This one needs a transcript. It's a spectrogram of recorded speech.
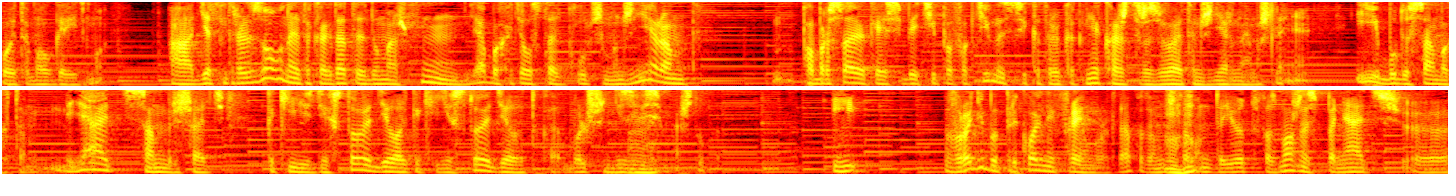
по этому алгоритму. А децентрализованно это когда ты думаешь, хм, я бы хотел стать лучшим инженером, побросаю-ка я себе типов активностей, которые, как мне кажется, развивают инженерное мышление. И буду сам их там менять, сам решать, какие из них стоит делать, какие не стоит делать. Такая больше независимая штука. И вроде бы прикольный фреймворк, да, потому что mm-hmm. он дает возможность понять, э,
